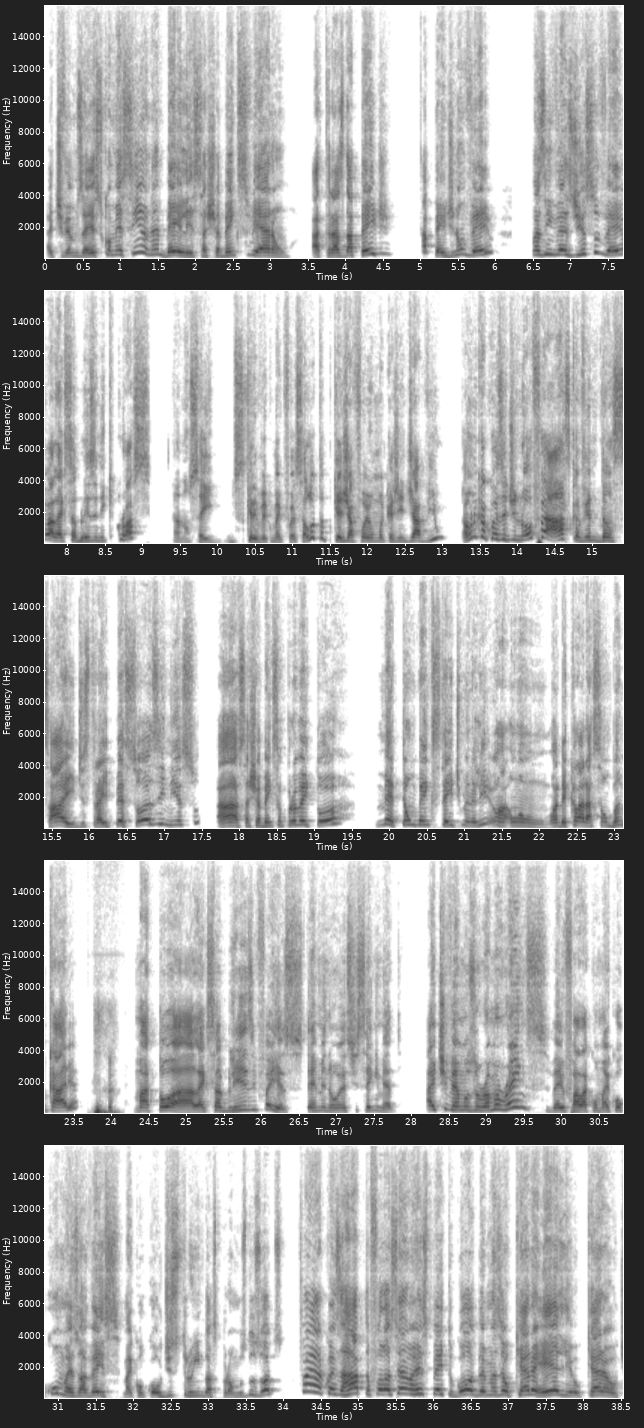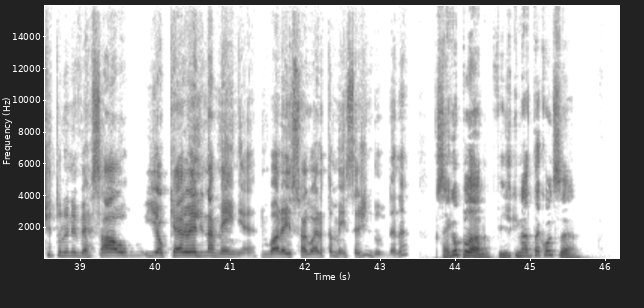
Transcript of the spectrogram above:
Aí tivemos aí esse comecinho, né? Bailey e Sasha Banks vieram atrás da Paige. A Paige não veio. Mas em vez disso, veio Alexa Bliss e Nick Cross. Eu não sei descrever como é que foi essa luta, porque já foi uma que a gente já viu. A única coisa de novo foi a Asuka vendo dançar e distrair pessoas, e nisso a Sasha Banks aproveitou, meteu um bank statement ali, uma, uma- uma declaração bancária, matou a Alexa Bliss e foi isso. Terminou este segmento. Aí tivemos o Roman Reigns, veio falar com o Michael Cole mais uma vez, Michael Cole destruindo as promos dos outros. Foi uma coisa rápida, falou assim: "Ah, eu respeito o Goldberg, mas eu quero é ele, eu quero o título universal e eu quero ele na Mania. Embora isso agora também esteja em dúvida, né? Segue o plano, finge que nada tá acontecendo.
